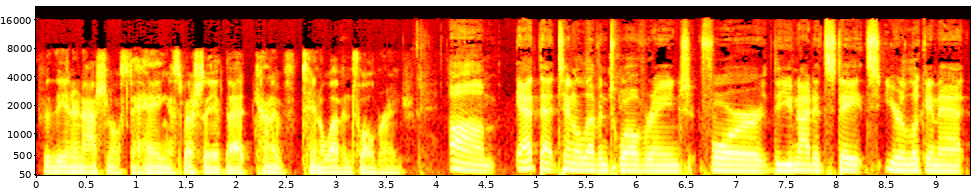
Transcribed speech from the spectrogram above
for the internationals to hang, especially at that kind of 10, 11, 12 range. Um, at that 10, 11, 12 range for the United States, you're looking at,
